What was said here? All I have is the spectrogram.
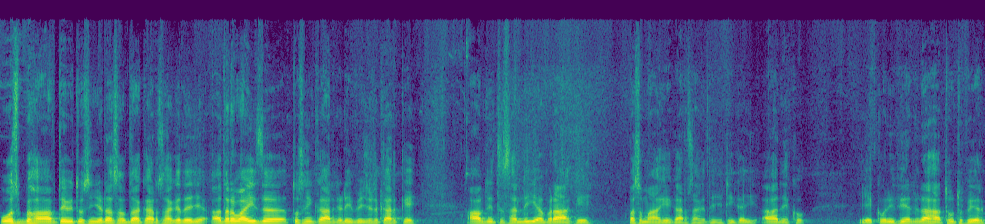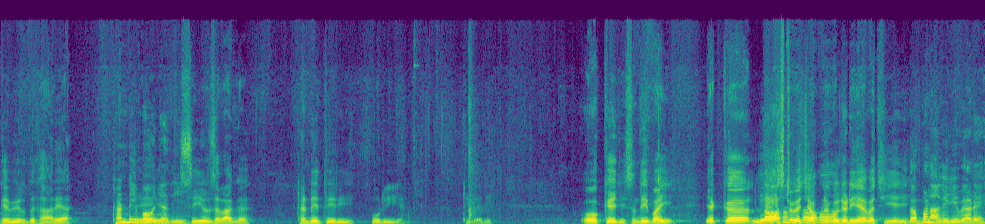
ਉਸ ਬਿਹਾਵ ਤੇ ਵੀ ਤੁਸੀਂ ਜਿਹੜਾ ਸੌਦਾ ਕਰ ਸਕਦੇ ਜੇ। ਅਦਰਵਾਈਜ਼ ਤੁਸੀਂ ਘਰ ਜਿਹੜੀ ਵਿਜ਼ਿਟ ਕਰਕੇ ਆਪਦੀ ਤਸੱਲੀ ਆ ਭਰਾ ਕੇ ਪਸਮਾ ਕੇ ਕਰ ਸਕਦੇ ਜੀ। ਠੀਕ ਆ ਜੀ? ਆਹ ਦੇਖੋ। ਇੱਕ ਵਾਰੀ ਫੇਰ ਜਿਹੜਾ ਹੱਥ ਹੁੱਥ ਫੇਰ ਕੇ ਵੀਰ ਦਿਖਾ ਰਿਹਾ। ਠੰਡੀ ਬਹੁਤ ਜ਼ਿਆਦੀ ਹੈ। ਸੀਲ ਸਲੱਗ ਠੰਡੀ ਤੇਰੀ ਪੂਰੀ ਹੈ। ਠੀਕ ਹੈ ਜੀ? ਓਕੇ ਜੀ ਸੰਦੀਪ ਭਾਈ ਇੱਕ ਲਾਸਟ ਵਿੱਚ ਆਪਣੇ ਕੋਲ ਜਿਹੜੀ ਇਹ ਬੱਚੀ ਹੈ ਜੀ। ਗੱਬਣ ਆ ਗਈ ਜੀ ਵੈੜੇ।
